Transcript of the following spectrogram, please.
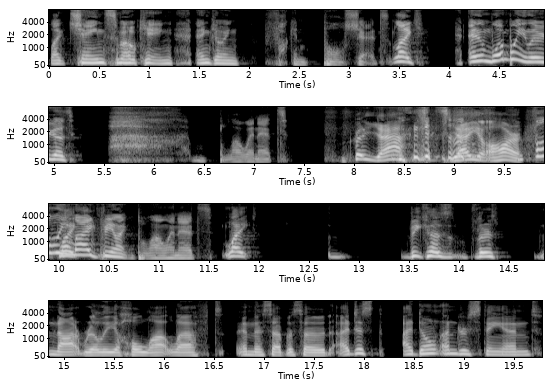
like chain smoking and going fucking bullshit like and at one point he literally goes blowing it yeah. Yeah, you are. fully like, Mike being like blowing it. like because there's not really a whole lot left in this episode. I just I don't understand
